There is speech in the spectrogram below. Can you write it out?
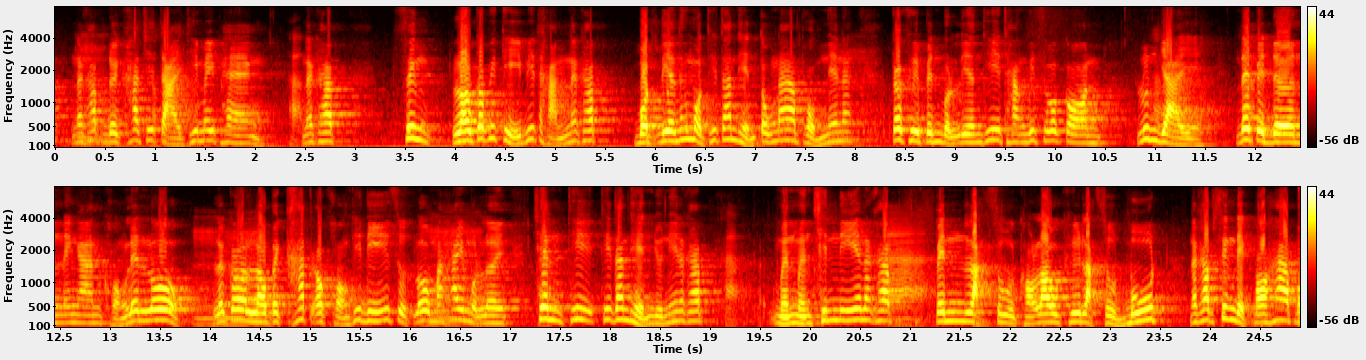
ำๆนะครับอืมโดยค่าใช้จ่ายที่ไม่แพงครับ นะครับ ซึ่งเราก็พิถีพิถันนะครับ บทเรียนทั้งหมดที่ท่านเห็นตรงหน้าผมเนี่ยนะก็คือเป็นบทเรียนที่ทางวิศวกรรุ่นใหญ่ ได้ไปเดินในงานของเล่นโลกอืมแล้วก็เราไปคัดเอาของที่ดีที่สุดโลกมาให้หมดเลย เช่นที่ที่ท่านเห็นอยู่นี้นะครับ ครับ เหมือนเหมือนชิ้นนี้นะครับ อ่าเป็นหลักสูตรของเราคือหลักสูตรบูธนะครับ ซึ่งเด็กป .5 ป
